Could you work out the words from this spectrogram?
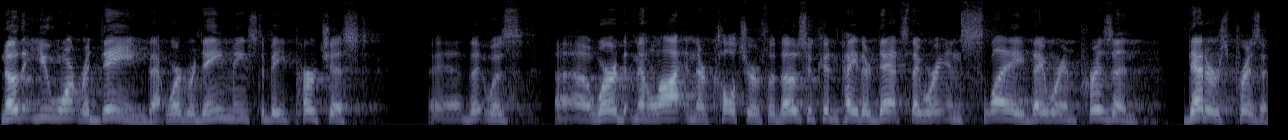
know that you weren't redeemed. That word redeemed means to be purchased. Uh, that was a word that meant a lot in their culture. For those who couldn't pay their debts, they were enslaved, they were in prison, debtor's prison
